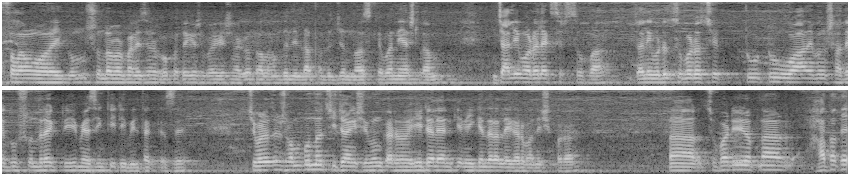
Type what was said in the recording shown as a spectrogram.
আসসালামু আলাইকুম। সুন্দরবন ফার্নিচারের পক্ষ থেকে সবাইকে স্বাগত। আলহামদুলিল্লাহ আপনাদের জন্য আজকে বানিয়ে আসলাম জালি মডেল এক্সের সোফা। জালি মডেল সোফাটা হচ্ছে টু টু ওয়ান এবং সাথে খুব সুন্দর একটি ম্যাচিং টি টেবিল থাকতেছে। সোফাটা হচ্ছে সম্পূর্ণ চিটাং সেগুন কাঠের ইটালিয়ান কেমিক্যাল দ্বারা লেগার বানিশ করা। আর সোফাটির আপনার হাতাতে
